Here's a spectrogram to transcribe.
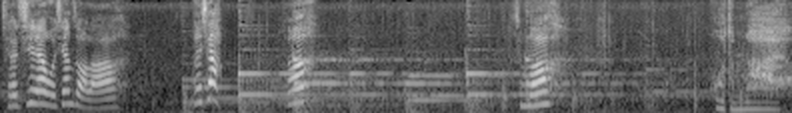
小七，我先走了啊。等一下，啊？怎么了？我的妈呀！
